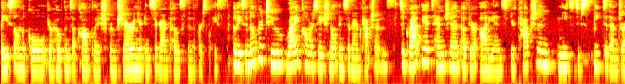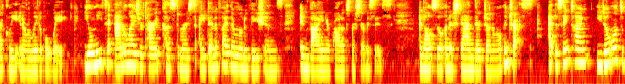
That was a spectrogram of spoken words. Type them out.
based on the goal you're hoping to accomplish from sharing your Instagram posts in the first place. Okay, so number two, write conversational Instagram captions. To grab the attention of your audience, your caption needs to speak to them directly in a relatable way. You'll need to analyze your target customers to identify their motivations in buying your products or services and also understand their general interests. At the same time, you don't want to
